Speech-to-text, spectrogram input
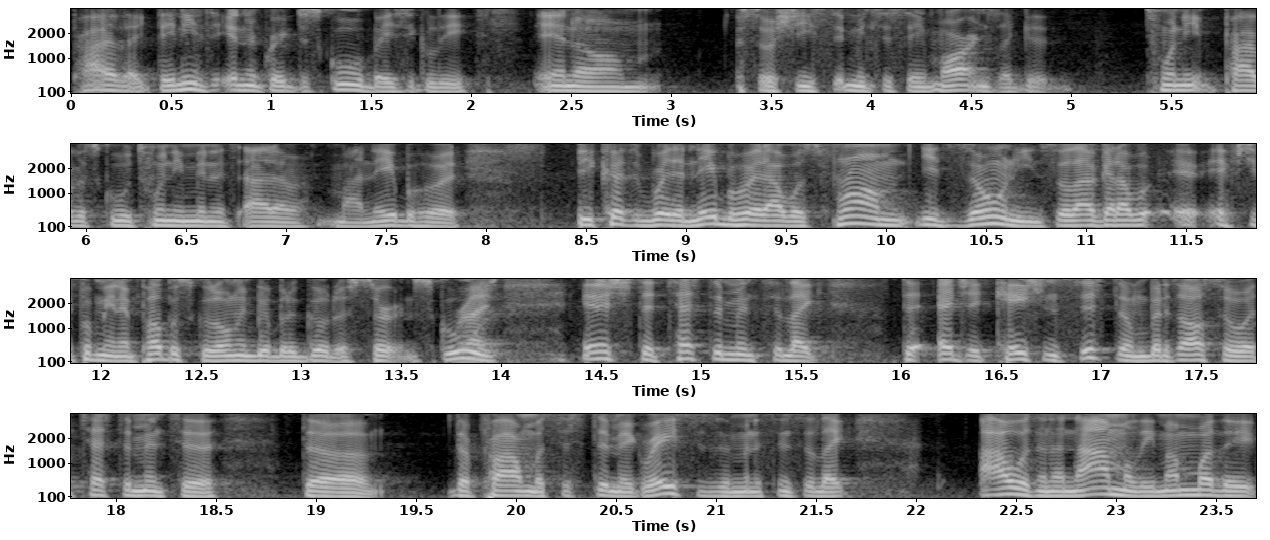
probably like they need to integrate the school basically, and um, so she sent me to St. Martin's, like a twenty private school, twenty minutes out of my neighborhood, because where the neighborhood I was from, it's zoning. So like, I, if she put me in a public school, I'd only be able to go to certain schools, Right. and it's just a testament to like the education system, but it's also a testament to the the problem with systemic racism in the sense that like I was an anomaly. My mother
